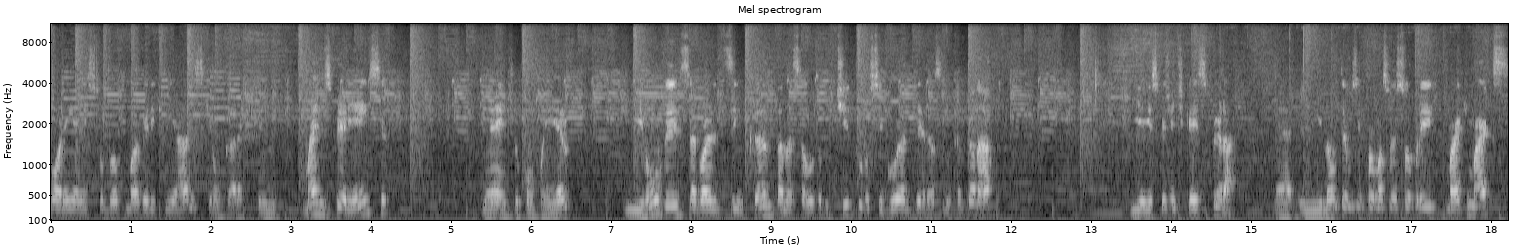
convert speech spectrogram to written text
porém aí sobrou para o Maverick Vinales, que é um cara que tem mais experiência né, entre o companheiro. E vamos ver se agora ele desencanta nessa luta do título, segura a liderança do campeonato. E é isso que a gente quer esperar. Né? E não temos informações sobre Mark Marx,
